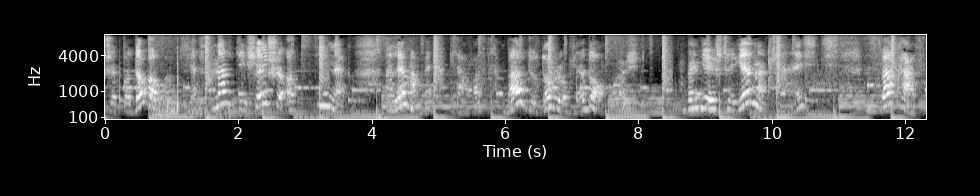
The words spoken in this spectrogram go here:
że podobał Wam się nasz dzisiejszy odcinek. Ale mamy dla Was bardzo dobrą wiadomość. Będzie jeszcze jedna część z wakacji,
